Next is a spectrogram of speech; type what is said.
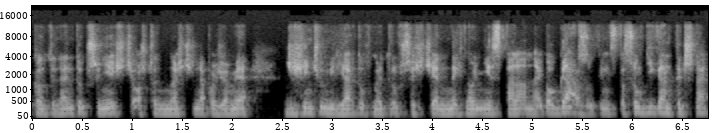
kontynentu przynieść oszczędności na poziomie 10 miliardów metrów sześciennych no, niespalonego gazu, więc to są gigantyczne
